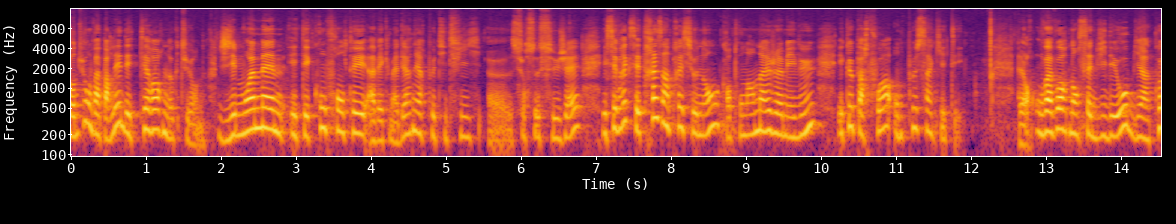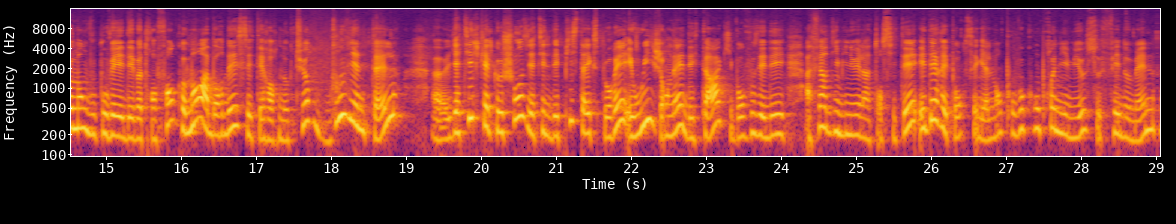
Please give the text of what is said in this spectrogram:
Aujourd'hui, on va parler des terreurs nocturnes. J'ai moi-même été confrontée avec ma dernière petite fille euh, sur ce sujet, et c'est vrai que c'est très impressionnant quand on n'en a jamais vu et que parfois on peut s'inquiéter. Alors, on va voir dans cette vidéo bien comment vous pouvez aider votre enfant, comment aborder ces terreurs nocturnes, d'où viennent-elles euh, y a-t-il quelque chose, y a-t-il des pistes à explorer? Et oui, j'en ai des tas qui vont vous aider à faire diminuer l'intensité et des réponses également pour que vous compreniez mieux ce phénomène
